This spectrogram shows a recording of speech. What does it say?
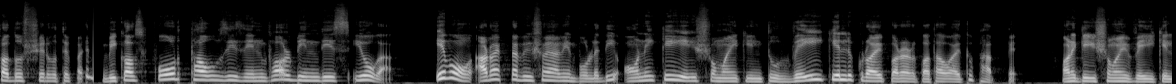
সদস্যের হতে পারে because fourth house is involve in this yoga এবং আরও একটা বিষয় আমি বলে দিই, অনেকেই এই সময় কিন্তু ভেহিকেল ক্রয় করার কথা হয়তো ভাববেন। অনেকে এই সময় ভেহিকেল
